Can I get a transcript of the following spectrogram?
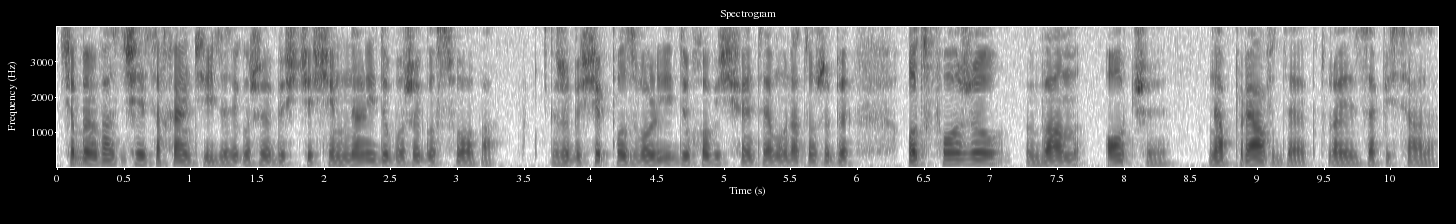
Chciałbym Was dzisiaj zachęcić do tego, żebyście sięgnęli do Bożego Słowa, żebyście pozwolili Duchowi Świętemu na to, żeby otworzył Wam oczy na prawdę, która jest zapisana.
